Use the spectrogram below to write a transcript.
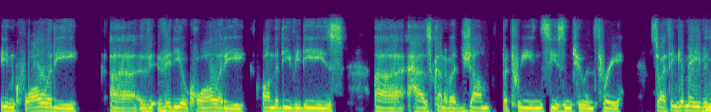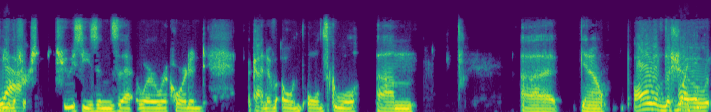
in quality, uh, v- video quality on the DVDs uh, has kind of a jump between season two and three. So I think it may even be the first two seasons that were recorded kind of old old school. Um, uh, you know, all of the Well, show think-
